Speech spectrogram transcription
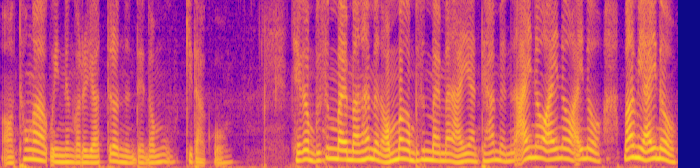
어, 통화하고 있는 거를 엿들었는데 너무 웃기다고. 제가 무슨 말만 하면 엄마가 무슨 말만 아이한테 하면은 I know, I know, I know, mommy I know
